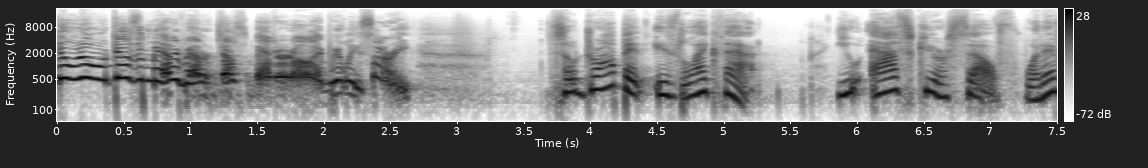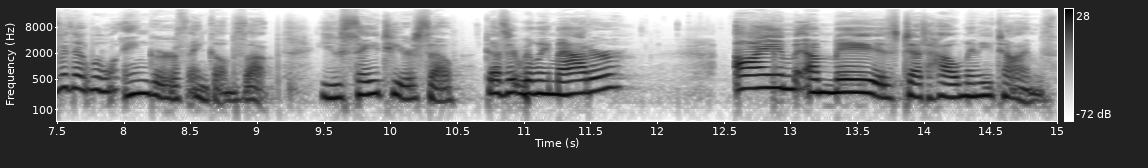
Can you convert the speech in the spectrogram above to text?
no, it doesn't matter. It doesn't matter at all. I'm really sorry. So drop it is like that. You ask yourself, whatever that little anger thing comes up, you say to yourself, does it really matter? I'm amazed at how many times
